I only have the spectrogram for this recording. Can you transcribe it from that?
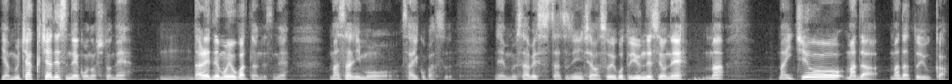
いや、むちゃくちゃですね、この人ね。うん、誰でもよかったんですね。まさにもうサイコパス。ね、無差別殺人者はそういうこと言うんですよね。まあ、まあ一応、まだ、まだというか、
